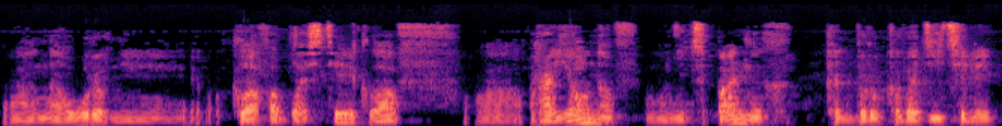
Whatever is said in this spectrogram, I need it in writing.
э, на уровне глав областей, глав э, районов, муниципальных как бы руководителей.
